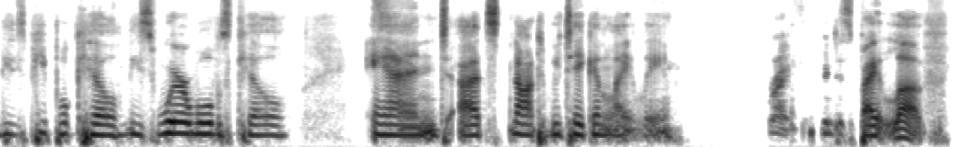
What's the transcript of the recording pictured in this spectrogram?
These people kill, these werewolves kill, and uh, it's not to be taken lightly, Right. despite love.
